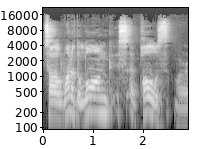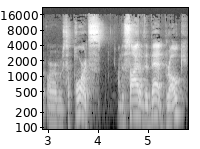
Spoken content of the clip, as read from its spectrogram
So one of the long uh, poles or, or supports on the side of the bed broke,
